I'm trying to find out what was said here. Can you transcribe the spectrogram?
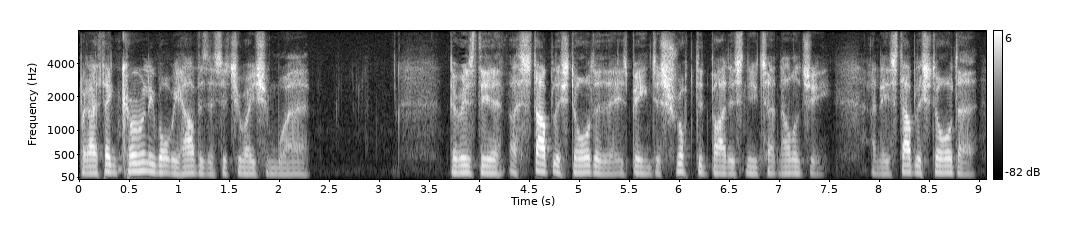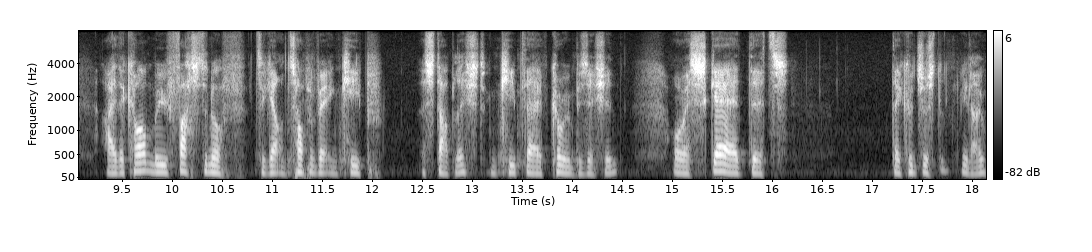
But I think currently what we have is a situation where there is the established order that is being disrupted by this new technology, and the established order either can't move fast enough to get on top of it and keep established and keep their current position, or are scared that they could just, you know,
